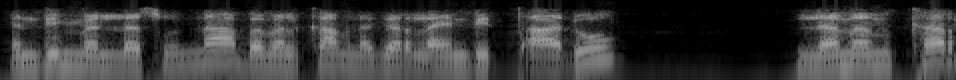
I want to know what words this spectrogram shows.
እንዲመለሱና በመልካም ነገር ላይ እንዲጣዱ ለመምከር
